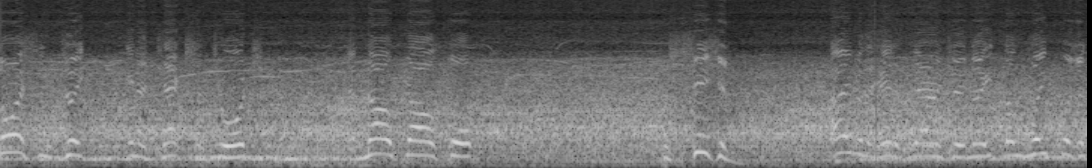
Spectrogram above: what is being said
nice and deep in attack, St George. And Noel Goldthorpe, precision over the head of Darren Junee. The leap was a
